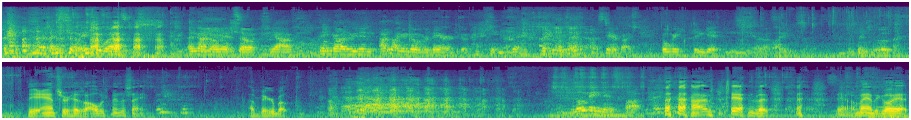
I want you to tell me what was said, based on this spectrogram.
that's the way he was in that moment. So yeah, thank God we didn't. I'm not gonna go over there to go kayaking again. I was terrified, but we didn't get eaten. So that's good. Things are ugly. The answer has always been the same a bigger boat. Low maintenance top. I understand, but yeah, Amanda, go ahead.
